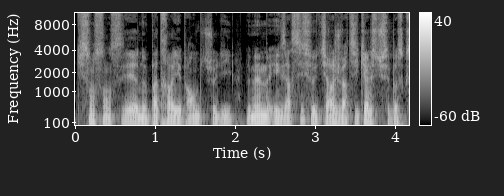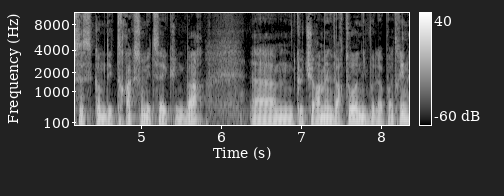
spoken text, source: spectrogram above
qui sont censés ne pas travailler. Par exemple, je te dis, le même exercice, le tirage vertical, si tu sais pas ce que c'est, c'est comme des tractions mais tu sais avec une barre euh, que tu ramènes vers toi au niveau de la poitrine.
